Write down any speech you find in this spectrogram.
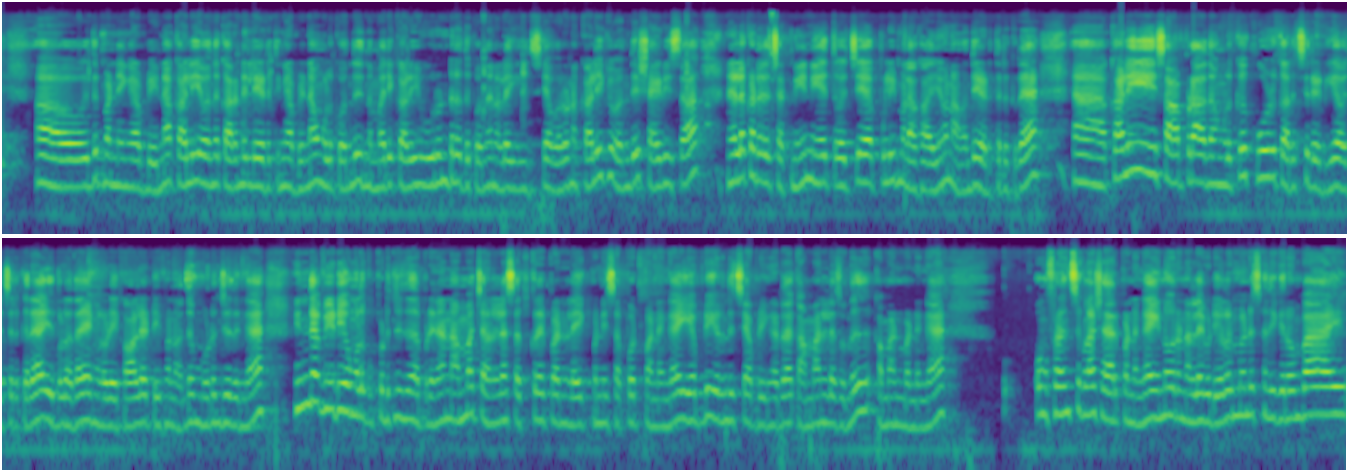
இது பண்ணிங்க அப்படின்னா களியை வந்து கரண்டியில் எடுத்திங்க அப்படின்னா உங்களுக்கு வந்து இந்த மாதிரி களி உருண்டுறதுக்கு வந்து நல்லா ஈஸியாக வரும். நான் களிக்கு வந்து ஷைடிஸாக நிலக்கடலை சட்னியும் நேற்று வச்சு புளி மிளகாயும் நான் வந்து எடுத்துருக்கிறேன். களி சாப்பிடாதவங்களுக்கு கூழ் கரைச்சி ரெடியாக வச்சுருக்கிறேன். இவ்வளோ தான் எங்களுடைய காலை டிஃபன் வந்து முடிஞ்சுதுங்க. இந்த வீடியோ உங்களுக்கு பிடிச்சிருந்தது அப்படின்னா நம்ம சேனலில் சப்ஸ்கிரைப் பண்ணி லைக் பண்ணி சப்போர்ட் பண்ணுங்கள் எப்படி இருந்துச்சு அப்படிங்கிறத கமெண்டில் வந்து கமெண்ட் பண்ணுங்கள் உங்கள் ஃப்ரெண்ட்ஸுக்கெலாம் ஷேர் பண்ணுங்கள் இன்னொரு நல்ல வீடியோவில் மீண்டும் சந்திக்கிறோம். பாய்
